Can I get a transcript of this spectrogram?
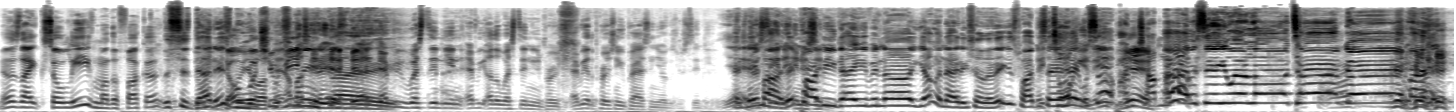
And it was like, so leave, motherfucker. This is that is Go New what York. you I I'm about to mean, say that like- every West Indian, every other West Indian person, every other person you pass in New York is West Indian. Yeah. and they, Especially might, the they inner probably city. not even uh, yelling at each other. They just probably They saying, "Hey, talking, what's they up? probably Yeah. chopping I it up. haven't seen you in a long time, girl." Like,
